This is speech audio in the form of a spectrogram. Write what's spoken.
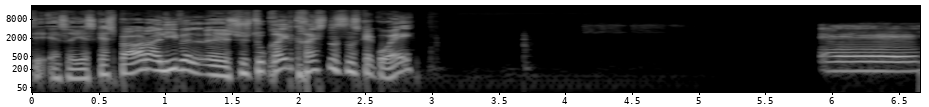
det, altså, jeg skal spørge dig alligevel. Øh, Synes du, Grete Christensen skal gå af? Øh,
